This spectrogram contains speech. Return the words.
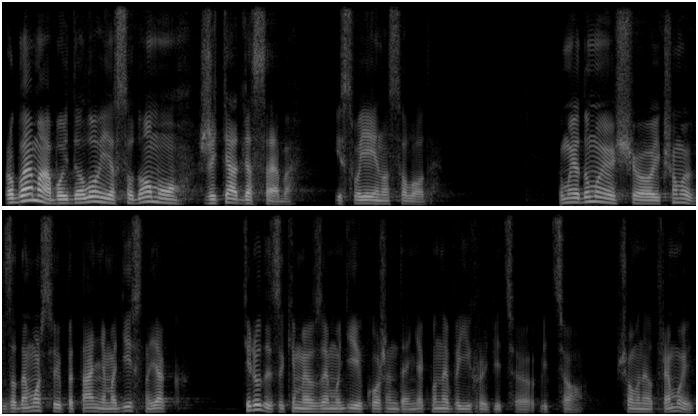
Проблема або ідеологія Содому життя для себе і своєї насолоди. Тому я думаю, що якщо ми задамо собі питанням, а дійсно, як ті люди, з якими я взаємодію кожен день, як вони виіграють від цього, від цього, що вони отримують,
